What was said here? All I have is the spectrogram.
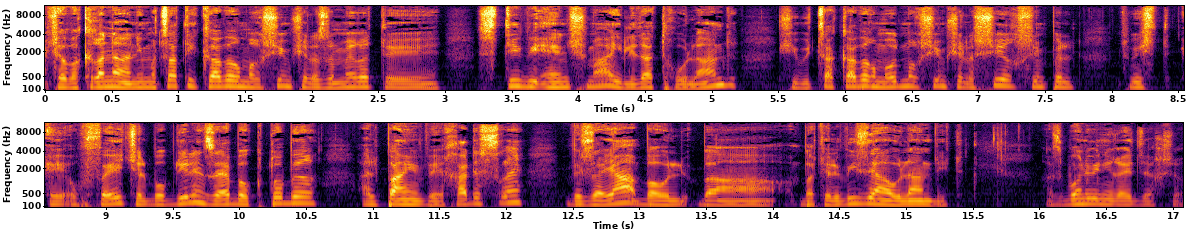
עכשיו, הקרנה, אני מצאתי קאבר מרשים של הזמרת אה, סטיבי אן שמה, ילידת הולנד, שהיא ביצעה קאבר מאוד מרשים של השיר Simple Twist of Fate של בוב דילן, זה היה באוקטובר 2011, וזה היה באול, ב, בטלוויזיה ההולנדית. אז בואו נראה את זה עכשיו.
